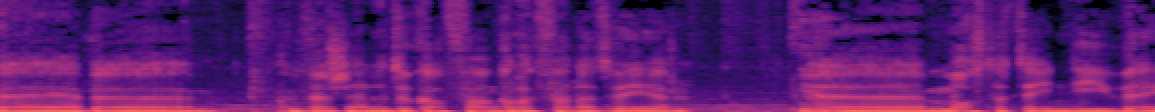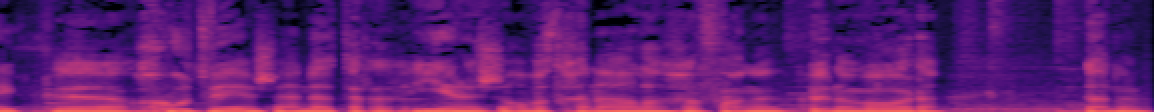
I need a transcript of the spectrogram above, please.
wij hebben, we zijn natuurlijk afhankelijk van het weer. Mocht het in die week goed weer zijn... dat er hier in Zalvoort kanalen gevangen kunnen worden... dan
